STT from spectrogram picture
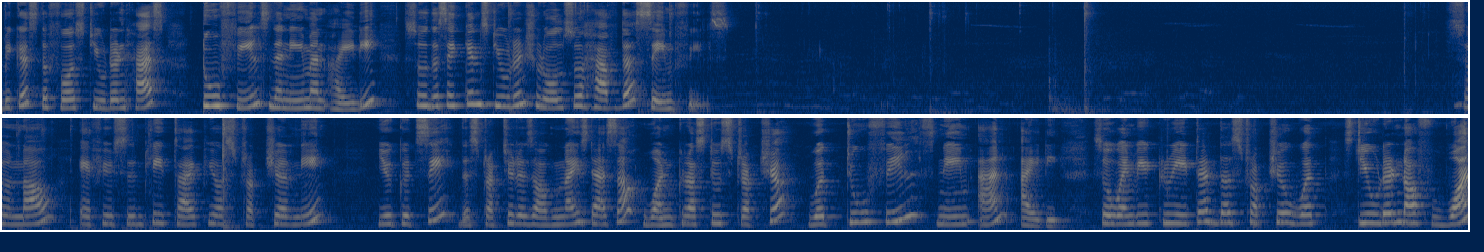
because the first student has two fields the name and id so the second student should also have the same fields so now if you simply type your structure name you could see the structure is organized as a 1 cross 2 structure with two fields name and id so when we created the structure with student of 1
